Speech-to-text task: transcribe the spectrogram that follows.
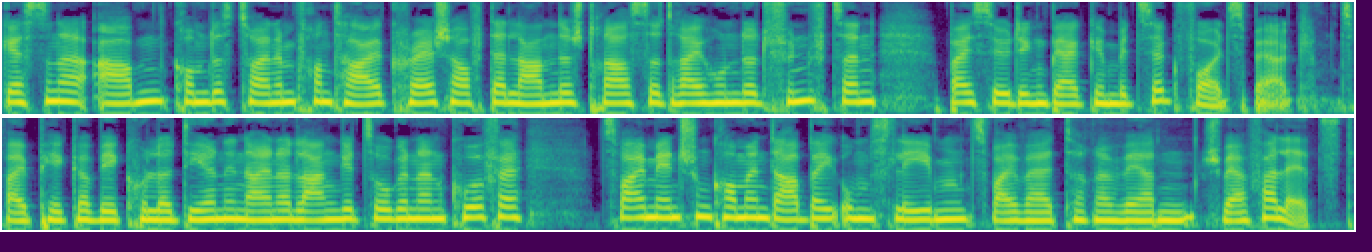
Gestern Abend kommt es zu einem Frontalcrash auf der Landesstraße 315 bei Södingberg im Bezirk Volzberg. Zwei Pkw kolladieren in einer langgezogenen Kurve. Zwei Menschen kommen dabei ums Leben, zwei weitere werden schwer verletzt.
